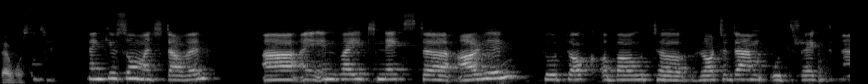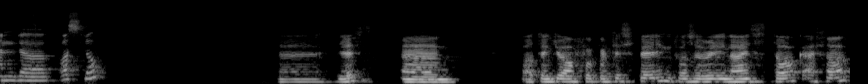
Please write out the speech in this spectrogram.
that was it thank you so much David uh, I invite next Arjan to talk about uh, Rotterdam, Utrecht, and uh, Oslo? Uh, yes. Um, well, thank you all for participating. It was a really nice talk, I thought.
